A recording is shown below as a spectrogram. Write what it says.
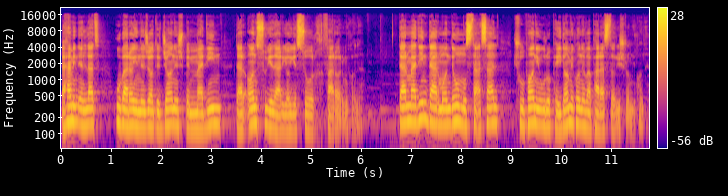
به همین علت او برای نجات جانش به مدین در آن سوی دریای سرخ فرار می‌کنه. در مدین درمانده و مستاصل چوپانی او رو پیدا می‌کنه و پرستاریش رو می‌کنه.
